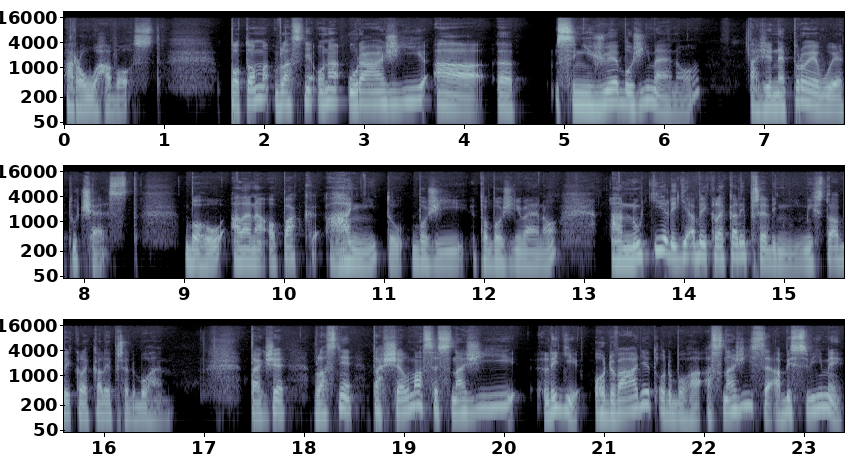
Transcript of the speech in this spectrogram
a rouhavost. Potom vlastně ona uráží a e, snižuje boží jméno, takže neprojevuje tu čest Bohu, ale naopak haní tu boží, to boží jméno a nutí lidi, aby klekali před ní, místo aby klekali před Bohem. Takže vlastně ta šelma se snaží lidi odvádět od Boha a snaží se, aby svými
